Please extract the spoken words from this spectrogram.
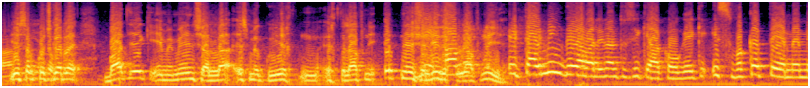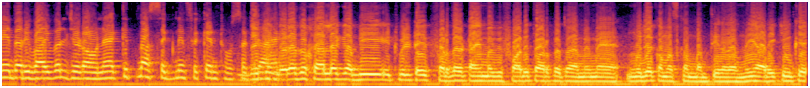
हाँ, ये सब ये कुछ तो- कर रहे हैं बात यह है कि एम एम इंशाल्लाह इसमें कोई इख्त- इख्तिलाफ नहीं इतने शदीद इख्तिलाफ नहीं है ਟਾਈਮਿੰਗ ਦੇ ਹਵਾਲੇ ਨਾਲ ਤੁਸੀਂ ਕੀ ਕਹੋਗੇ ਕਿ ਇਸ ਵਕਤ ਤੇ ਐਮਐਮਏ ਦਾ ਰਿਵਾਈਵਲ ਜਿਹੜਾ ਹੋਣਾ ਹੈ ਕਿੰਨਾ ਸਿਗਨੀਫੀਕੈਂਟ ਹੋ सकता देखिए है मेरा तो ख्याल है कि अभी it will take further time अभी फौरी तौर पे तो एमएमए मुझे कम अज कम बनती नजर नहीं आ रही क्योंकि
